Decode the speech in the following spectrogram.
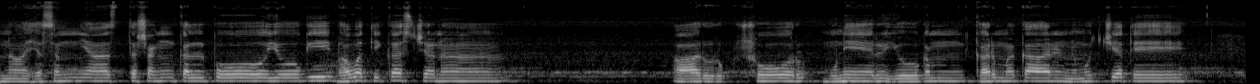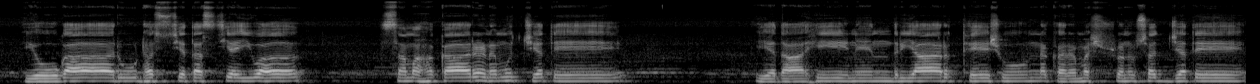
न ह्यसन्न्यास्तसङ्कल्पो योगी भवति कश्चन। आरुरुक्षोर्मुनेर्योगं कर्मकारणमुच्यते योगारूढस्य तस्यैव समः कारणमुच्यते यदा हीनेन्द्रियार्थेषु न कर्मष्वनुसज्जते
